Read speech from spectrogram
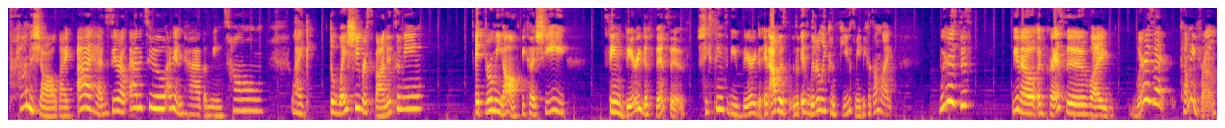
promise y'all, like, I had zero attitude. I didn't have a mean tone. Like, the way she responded to me, it threw me off because she seemed very defensive. She seemed to be very, de- and I was, it literally confused me because I'm like, where is this, you know, aggressive, like, where is that coming from?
